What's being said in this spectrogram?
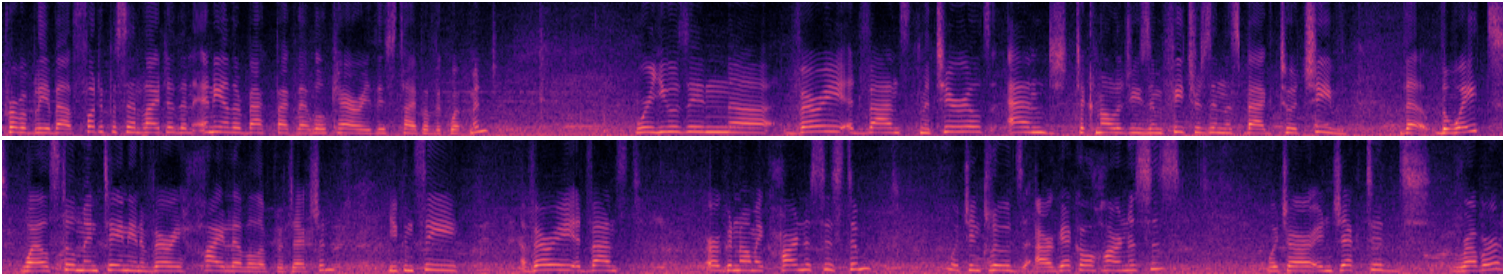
probably about 40% lighter than any other backpack that will carry this type of equipment. We're using uh, very advanced materials and technologies and features in this bag to achieve the, the weight while still maintaining a very high level of protection. You can see a very advanced ergonomic harness system, which includes our Gecko harnesses, which are injected rubber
